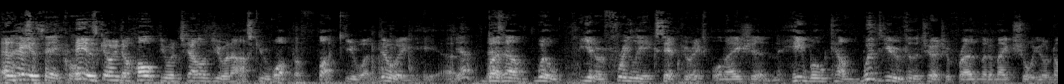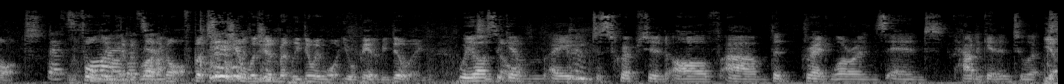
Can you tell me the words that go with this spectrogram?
and he is, cool. he is going to halt you and challenge you and ask you what the fuck you are doing here. Yeah, but um, will you know freely accept your explanation. He will come with you to the Church of Pharasma to make sure you're not That's fooling fine. him and That's running fine. off. But since you're legitimately doing what you appear to be doing, We this also give a description of um, the Dead Warrens and how to get into it. Yeah,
